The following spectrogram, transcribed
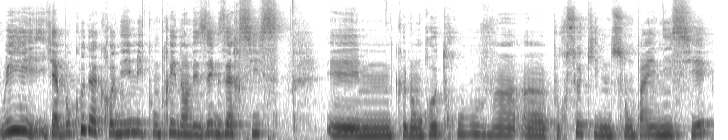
Oui, il y a beaucoup d'acronymes, y compris dans les exercices, et hum, que l'on retrouve euh, pour ceux qui ne sont pas initiés.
